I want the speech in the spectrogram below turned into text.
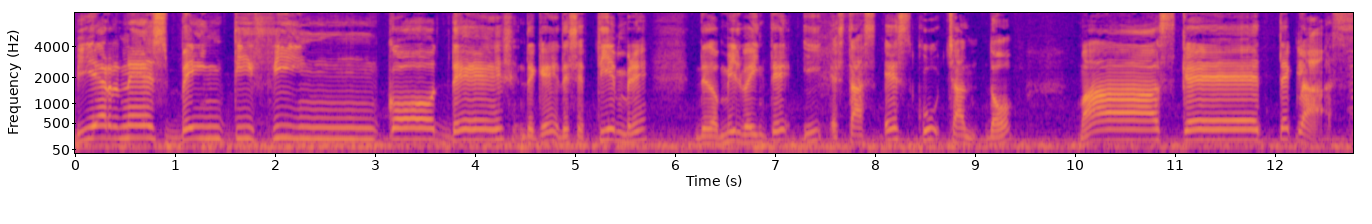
Viernes 25 de... ¿De qué? De septiembre de 2020 y estás escuchando más que teclas.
